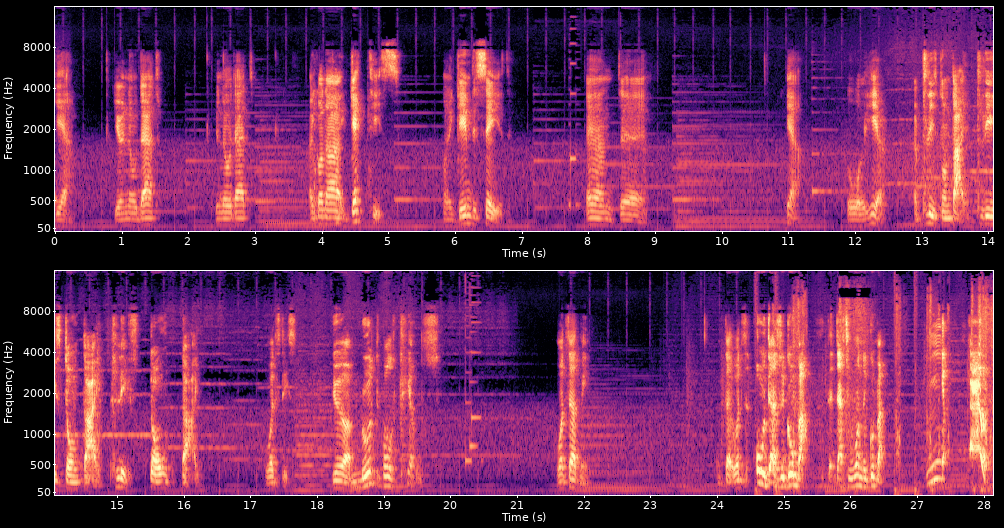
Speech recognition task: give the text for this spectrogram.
yeah. You know that. You know that. I'm gonna get this. I'm gonna game the saved and uh, yeah. Over here. And please don't die. Please don't die. Please don't die. What is this? You have multiple kills. What's that mean? That what's oh that's a goomba. That, that's one the goomba. No no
